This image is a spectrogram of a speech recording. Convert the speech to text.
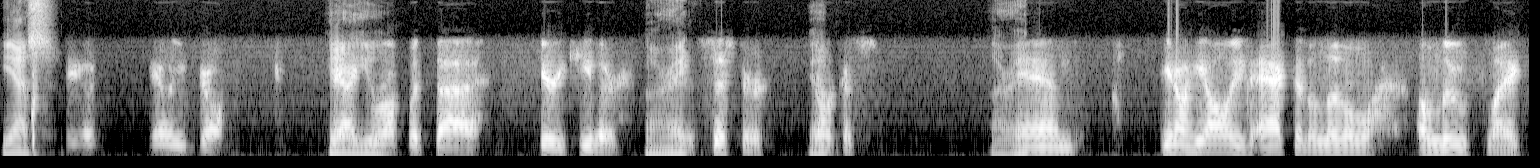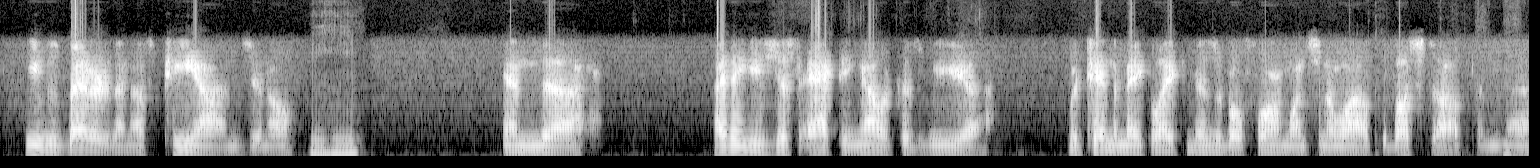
Yes. Here you go. Yeah, I you. grew up with uh, Gary Keillor, All right. his sister, Yeah. Dorcas. All right. And, you know, he always acted a little aloof, like he was better than us peons, you know. Mm-hmm. And uh, I think he's just acting out because we uh, would tend to make life miserable for him once in a while at the bus stop. And uh,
